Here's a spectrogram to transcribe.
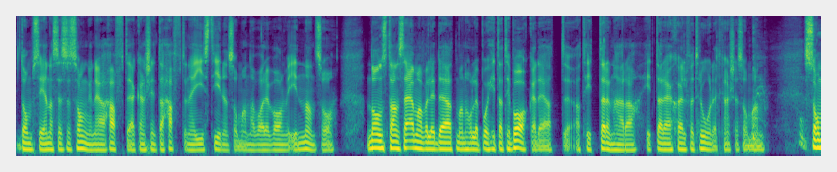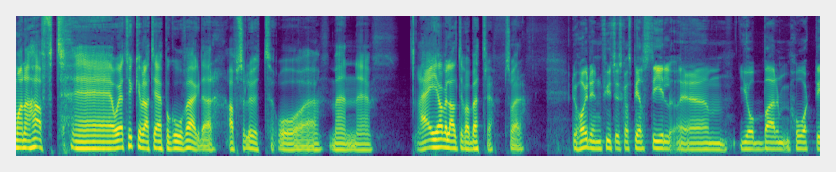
de senaste säsongerna jag har haft, där jag kanske inte har haft den här istiden som man har varit van vid innan, så någonstans är man väl i det att man håller på att hitta tillbaka det, att, att hitta, den här, hitta det här självförtroendet kanske som man, som man har haft. Eh, och jag tycker väl att jag är på god väg där, absolut. Och, eh, men eh, nej, jag vill alltid vara bättre, så är det. Du har ju din fysiska spelstil, ehm, jobbar hårt i,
